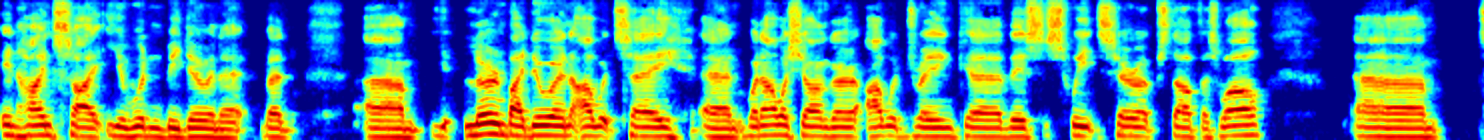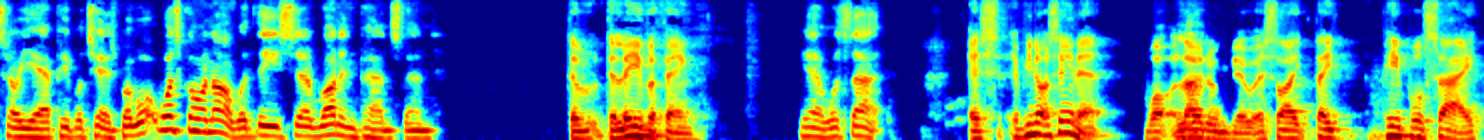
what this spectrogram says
in hindsight, you wouldn't be doing it, but um, learn by doing, I would say. And when I was younger, I would drink uh, this sweet syrup stuff as well. Um, so yeah, people change. But what, what's going on with these uh, running pants then? The the lever thing. Yeah, what's that? It's have you not seen it? What a load of them do. It's like they people say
